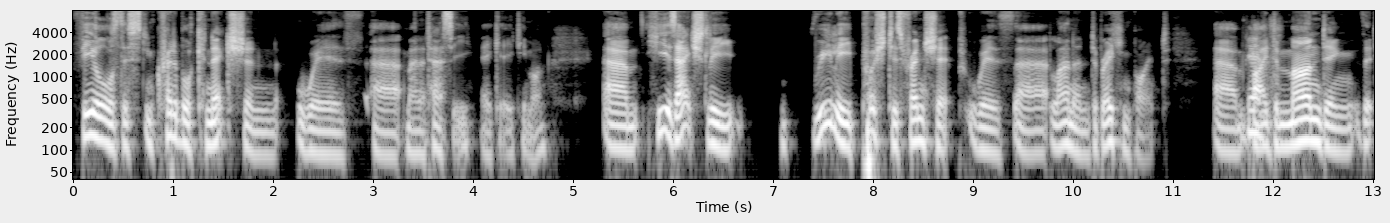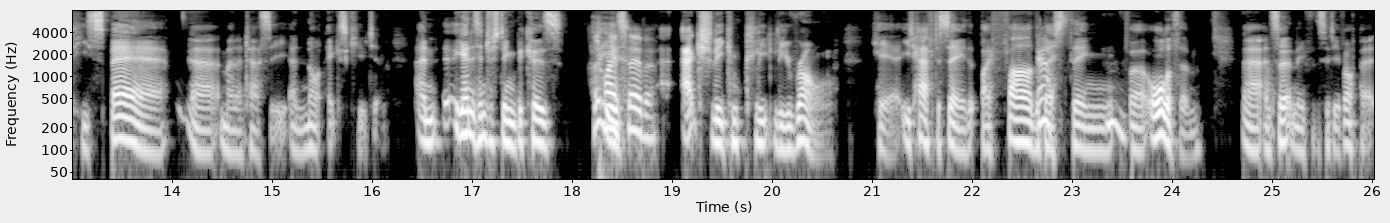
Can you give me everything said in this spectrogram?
feels this incredible connection with uh, Manatassi, aka Timon. Um, he has actually really pushed his friendship with uh, Lannon to breaking point um, by demanding that he spare uh, Manatassi and not execute him. And again, it's interesting because Twice is over. actually completely wrong here. You'd have to say that by far the Yeah. best thing Mm. for all of them, uh, and certainly for the city of Opet,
